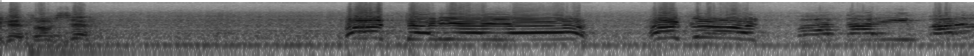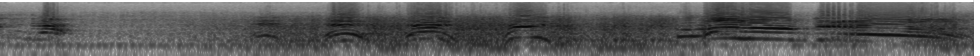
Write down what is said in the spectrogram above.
Приготовься. Батарея! Огонь! Батареи Барандра! Эй, эй, эй! Полундра!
